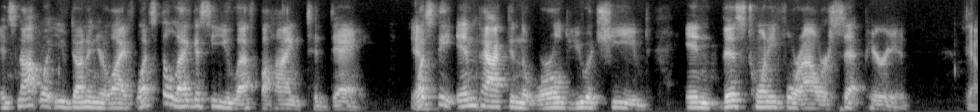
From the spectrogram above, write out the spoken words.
it's not what you've done in your life. What's the legacy you left behind today? Yeah. What's the impact in the world you achieved in this 24 hour set period? Yeah.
